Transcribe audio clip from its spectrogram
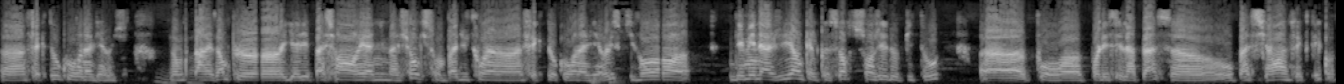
infectés au coronavirus. Donc par exemple, il y a des patients en réanimation qui sont pas du tout infectés au coronavirus, qui vont déménager en quelque sorte, changer d'hôpitaux pour pour laisser la place aux patients infectés. Quoi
